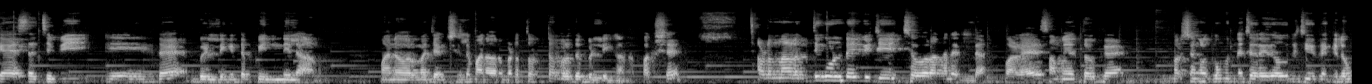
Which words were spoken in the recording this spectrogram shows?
കെ എസ് എച്ച് ബിയുടെ ബിൽഡിങ്ങിന്റെ പിന്നിലാണ്. മനോരമ ജംഗ്ഷനിൽ മനോരമയുടെ തൊട്ടപ്പുറത്ത് ബിൽഡിംഗ് ആണ്. പക്ഷെ അവിടെ നടത്തിക്കൊണ്ട് വിജയിച്ചവർ അങ്ങനെ ഇല്ല. പഴയ സമയത്തൊക്കെ വർഷങ്ങൾക്ക് മുന്നേ ചെറിയ തോതിൽ ചെയ്തെങ്കിലും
